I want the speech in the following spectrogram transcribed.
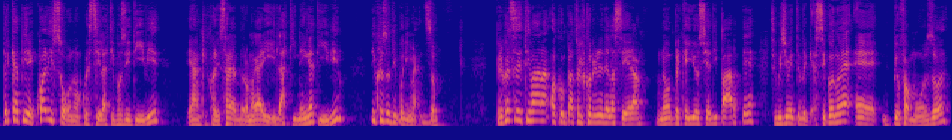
per capire quali sono questi lati positivi e anche quali sarebbero magari i lati negativi di questo tipo di mezzo. Per questa settimana ho comprato il Corriere della Sera, non perché io sia di parte, semplicemente perché secondo me è il più famoso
